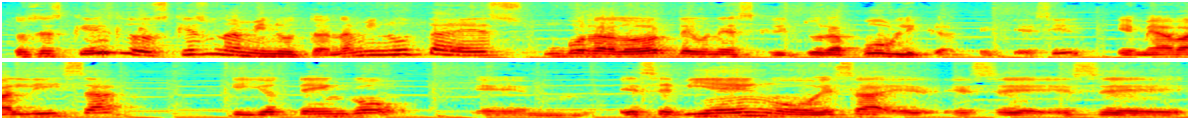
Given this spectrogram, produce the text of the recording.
entonces, ¿qué es, los, ¿qué es una minuta? Una minuta es un borrador de una escritura pública, ¿qué quiere decir? Que me avaliza que yo tengo em, ese bien o e, ese, ese,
